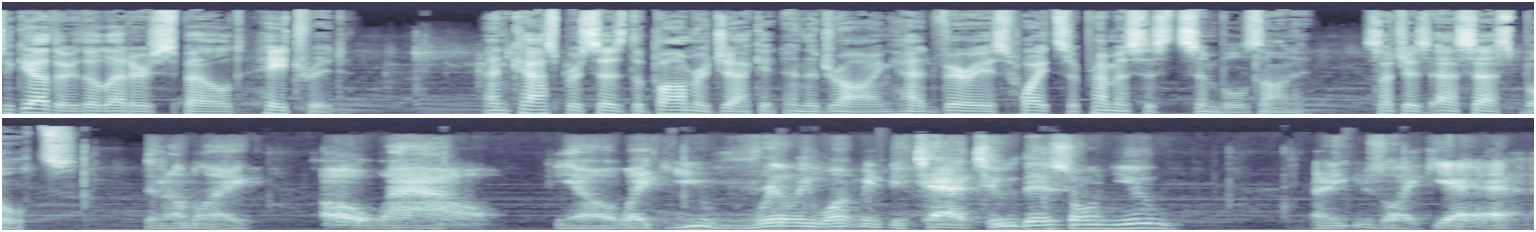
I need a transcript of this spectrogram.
Together, the letters spelled hatred. And Casper says the bomber jacket in the drawing had various white supremacist symbols on it, such as SS bolts. And I'm like, oh, wow. You know, like, you really want me to tattoo this on you? And he was like, Yeah.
